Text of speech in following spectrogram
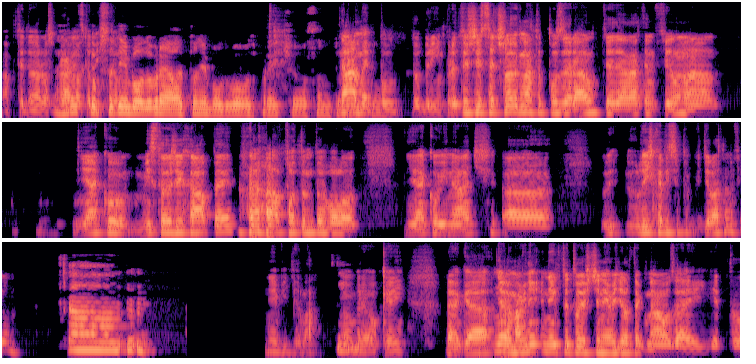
A teda herecké obsadenie bolo dobré, ale to nebol dôvod, prečo sa mi to Námet bol dobrý, pretože sa človek na to pozeral, teda na ten film a nejako myslel, že chápe a potom to bolo nejako ináč. Uh, Líška, ty si videla ten film? Um, Nevidela. Nie. Dobre, OK. Tak uh, neviem, ak nie, niekto to ešte nevidel, tak naozaj je to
